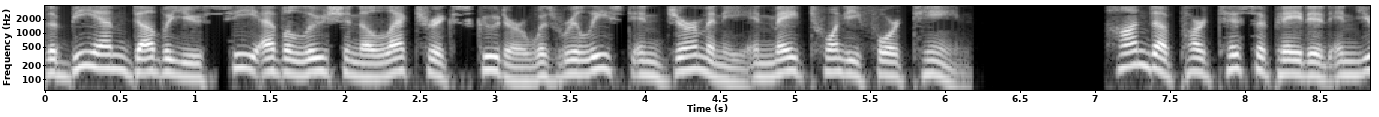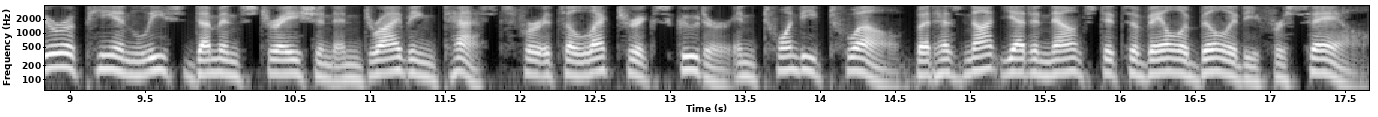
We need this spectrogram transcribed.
The BMW C Evolution electric scooter was released in Germany in May 2014. Honda participated in European lease demonstration and driving tests for its electric scooter in 2012 but has not yet announced its availability for sale.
